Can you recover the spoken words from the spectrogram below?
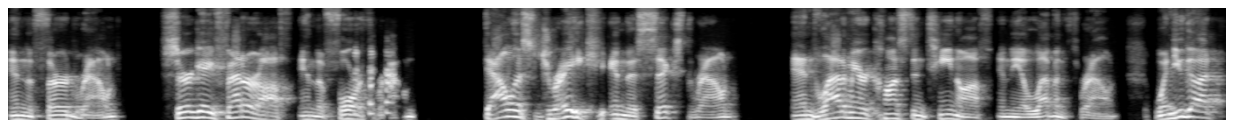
in the third round, Sergey Fedorov in the fourth round, Dallas Drake in the sixth round, and Vladimir Konstantinov in the 11th round. When you got,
